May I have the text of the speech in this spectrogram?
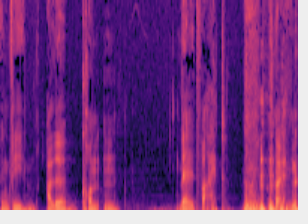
irgendwie alle Konten weltweit. Nein.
